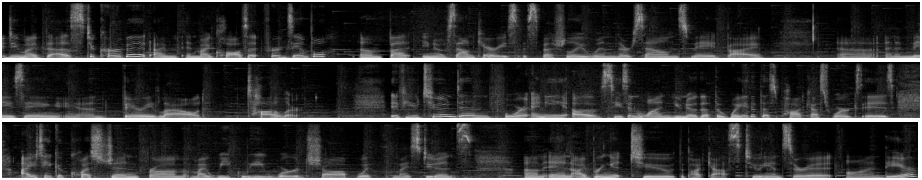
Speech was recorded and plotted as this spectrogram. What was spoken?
I do my best to curb it. I'm in my closet, for example. Um, but, you know, sound carries, especially when they're sounds made by uh, an amazing and very loud toddler. If you tuned in for any of season one, you know that the way that this podcast works is I take a question from my weekly word shop with my students um, and I bring it to the podcast to answer it on the air.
